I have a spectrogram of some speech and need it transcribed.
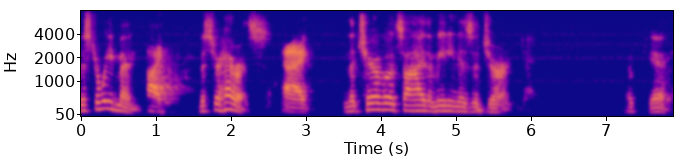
Mr. Weedman, Aye. Mr. Harris. Aye. And the chair votes aye, the meeting is adjourned. Okay.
